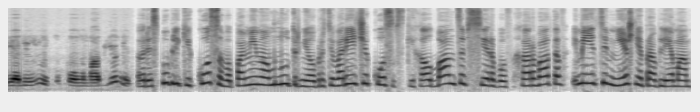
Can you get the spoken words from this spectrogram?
реализуется в полном объеме. В республике Косово, помимо внутреннего противоречия косовских албанцев, сербов и хорватов, имеется внешняя проблема.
